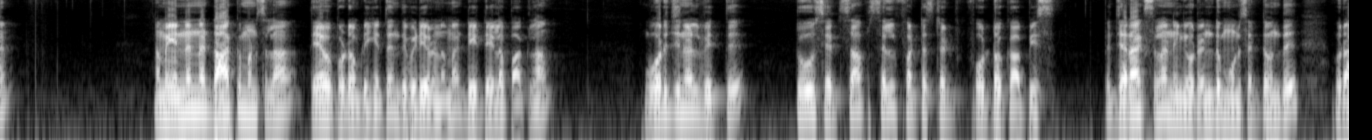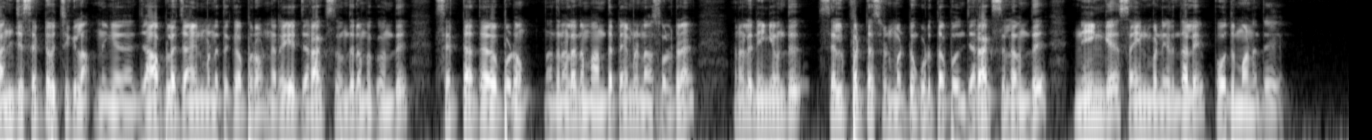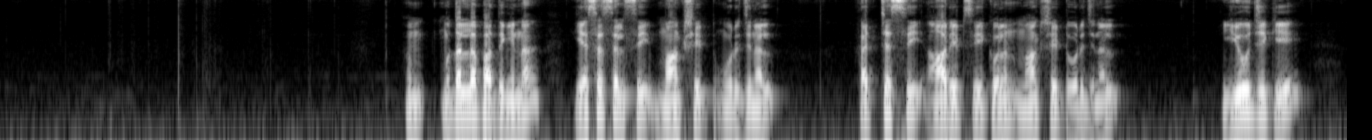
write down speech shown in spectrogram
நம்ம என்னென்ன டாக்குமெண்ட்ஸ்லாம் தேவைப்படும் அப்படிங்கிறத இந்த வீடியோவில் நம்ம டீட்டெயிலாக பார்க்கலாம். Original with two sets of self attested photo copies இப்போ ஜெராக்ஸ்லாம் நீங்கள் ஒரு ரெண்டு மூணு செட்டு வந்து ஒரு அஞ்சு செட்டு வச்சுக்கலாம். நீங்கள் ஜாப்பில் ஜாயின் பண்ணதுக்கப்புறம் நிறைய ஜெராக்ஸ் வந்து நமக்கு வந்து செட்டாக தேவைப்படும். அதனால் நம்ம அந்த டைமில் நான் சொல்கிறேன் அதனால் நீங்கள் வந்து செல்ஃப் அட்டஸ்டட் மட்டும் கொடுத்தா போதும். ஜெராக்ஸில் வந்து நீங்கள் சைன் பண்ணியிருந்தாலே போதுமானது. முதல்ல பார்த்தீங்கன்னா SSLC mark sheet original HSC or its equivalent mark sheet original யூஜிக்கு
